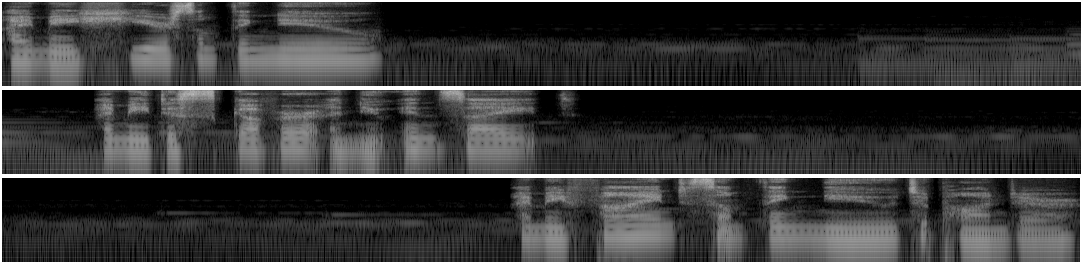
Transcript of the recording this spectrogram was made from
I may hear something new. I may discover a new insight. I may find something new to ponder.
